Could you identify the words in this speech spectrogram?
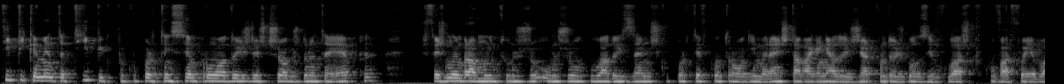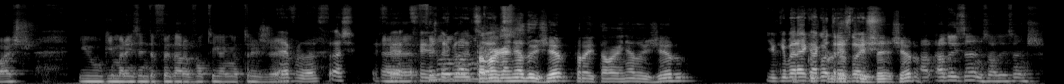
tipicamente atípico, porque o Porto tem sempre um ou dois destes jogos durante a época. Fez-me lembrar muito um, jo um, jogo há dois anos que o Porto teve contra o Guimarães. Estava a ganhar 2-0 com dois gols irregulares porque o VAR foi abaixo. E o Guimarães ainda foi dar a volta e ganhou 3-0. É verdade. Acho, uh, fez lembrar estava a ganhar 2-0. Peraí, estava a ganhar 2-0. E o Guimarães ganhou 3-2. Há, há dois anos, há dois anos.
